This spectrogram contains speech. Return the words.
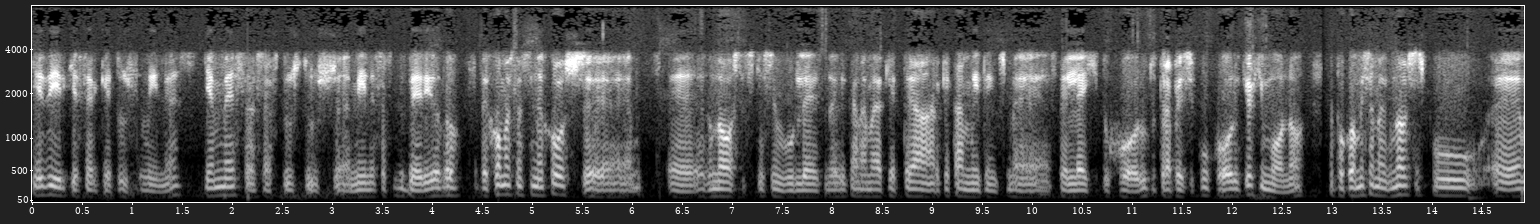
και διήρκε σε αρκετούς μήνες και μέσα σε αυτούς τους ε, μήνες, αυτή την περίοδο, δεχόμασταν συνεχώς ε, ε, γνώσεις και συμβουλές, δηλαδή κάναμε αρκετά, αρκετά meetings με στελέχη του χώρου, του τραπεζικού χώρου και όχι μόνο. Αποκομίσαμε γνώσεις που ε,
